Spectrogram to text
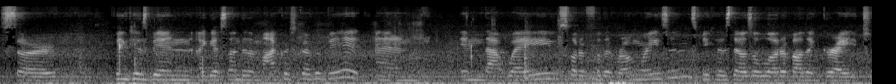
So I think has been, I guess, under the microscope a bit and in that way, sort of for the wrong reasons, because there was a lot of other great,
